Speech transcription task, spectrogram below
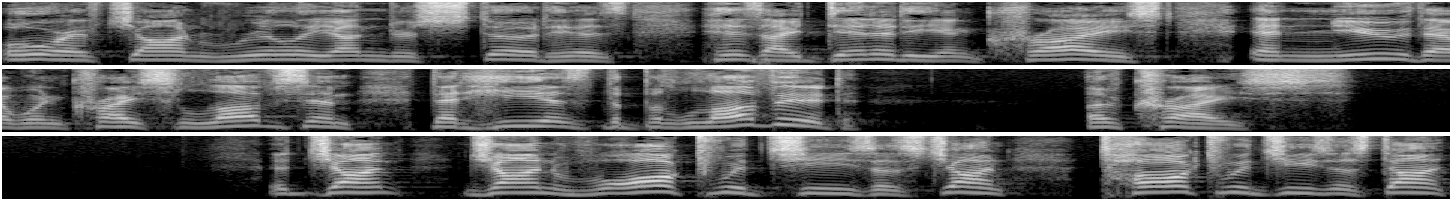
or if John really understood his his identity in Christ and knew that when Christ loves him, that he is the beloved of Christ. John, John walked with Jesus. John talked with Jesus. John,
